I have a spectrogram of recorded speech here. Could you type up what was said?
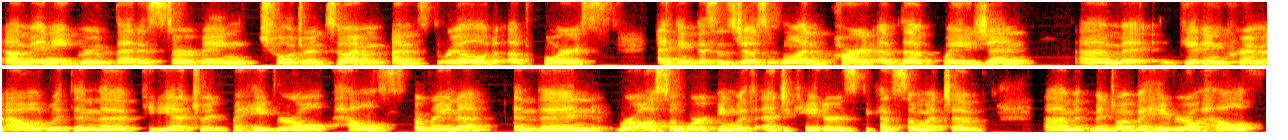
um, any group that is serving children. So I'm, I'm thrilled, of course. I think this is just one part of the equation, um, getting CRIM out within the pediatric behavioral health arena. And then we're also working with educators because so much of um, mental and behavioral health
